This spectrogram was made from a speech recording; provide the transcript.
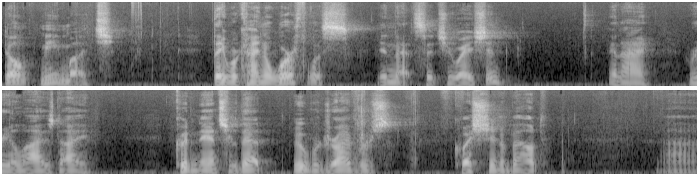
don't mean much. They were kind of worthless in that situation. And I realized I couldn't answer that Uber driver's question about uh,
